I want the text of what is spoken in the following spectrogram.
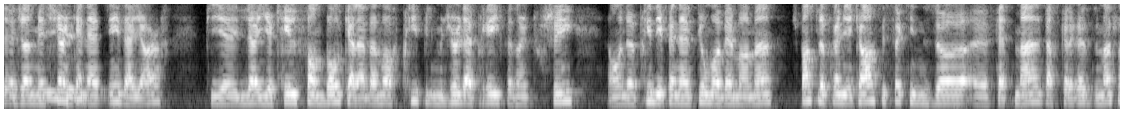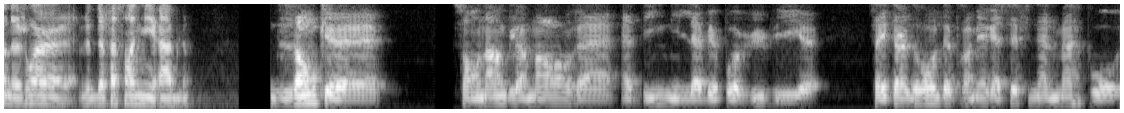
De John Mechie, un Canadien d'ailleurs. Puis euh, il, a, il, a, créé le fumble qu'Alabama a repris, puis le jeu d'après, il faisait un toucher. On a pris des pénalités au mauvais moment. Je pense que le premier quart, c'est ça qui nous a fait mal parce que le reste du match, on a joué de façon admirable. Disons que son angle mort à, Dean, il ne l'avait pas vu. Puis ça a été un drôle de premier essai finalement pour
